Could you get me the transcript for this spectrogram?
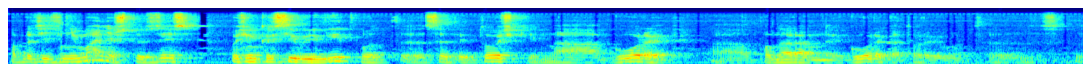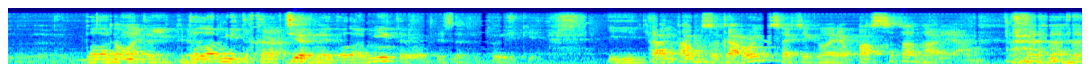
Обратите внимание, что здесь очень красивый вид вот э, с этой точки на горы, а, панорамные горы, которые вот э, э, доломиты, Доломиты. доломиты, характерные доломиты вот из этой точки. И Там, там, там за горой, кстати говоря, Пасса Тоналия,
